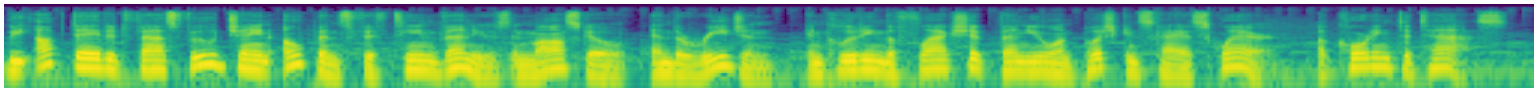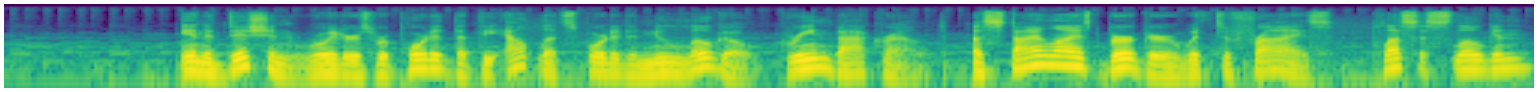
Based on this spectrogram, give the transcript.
The updated fast food chain opens 15 venues in Moscow and the region, including the flagship venue on Pushkinskaya Square, according to TASS. In addition, Reuters reported that the outlet sported a new logo, green background, a stylized burger with two fries, plus a slogan,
